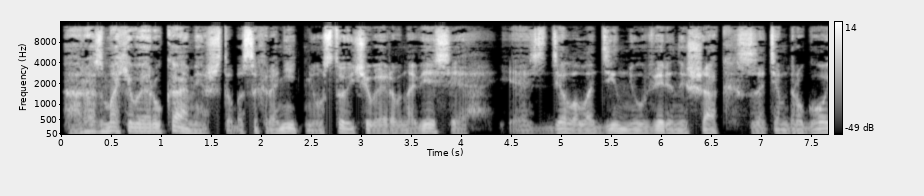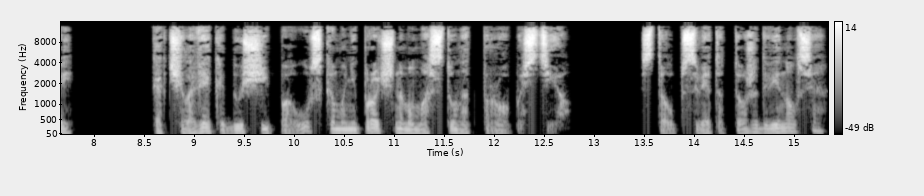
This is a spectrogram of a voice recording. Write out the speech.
А размахивая руками, чтобы сохранить неустойчивое равновесие, я сделал один неуверенный шаг, затем другой, как человек, идущий по узкому непрочному мосту над пропастью. Столб света тоже двинулся,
